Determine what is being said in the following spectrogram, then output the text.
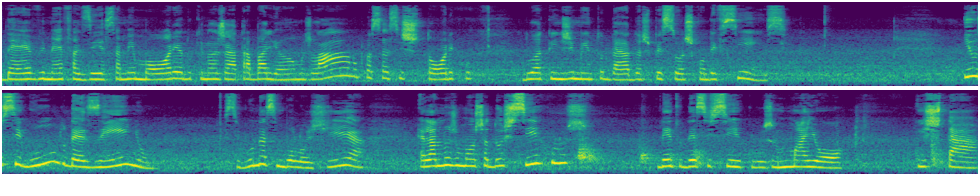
deve né, fazer essa memória do que nós já trabalhamos lá no processo histórico do atendimento dado às pessoas com deficiência. E o segundo desenho, segundo a simbologia, ela nos mostra dois círculos dentro desses círculos maior está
